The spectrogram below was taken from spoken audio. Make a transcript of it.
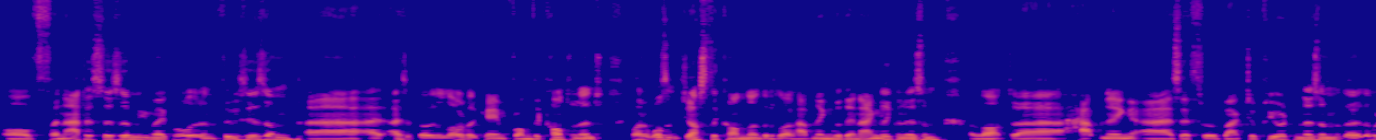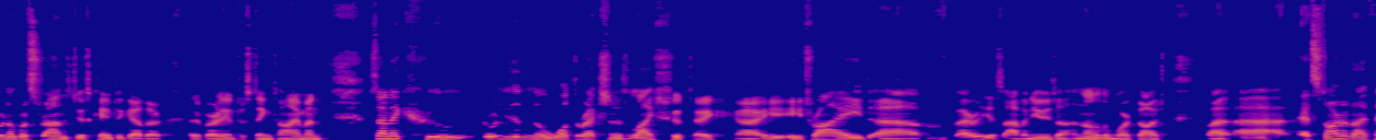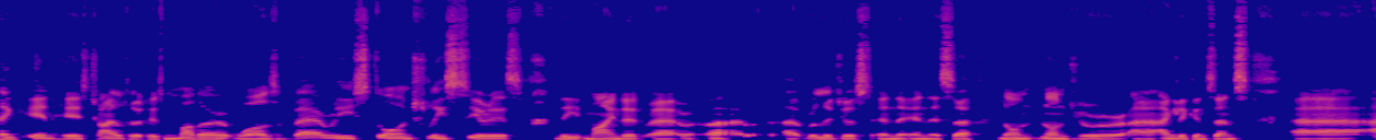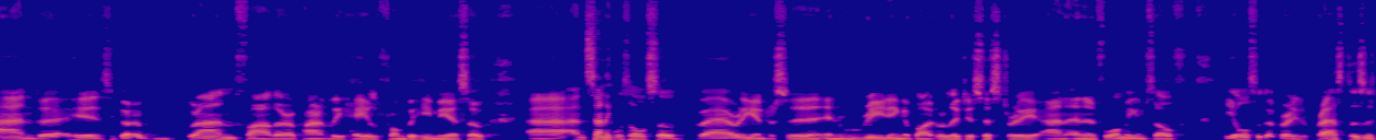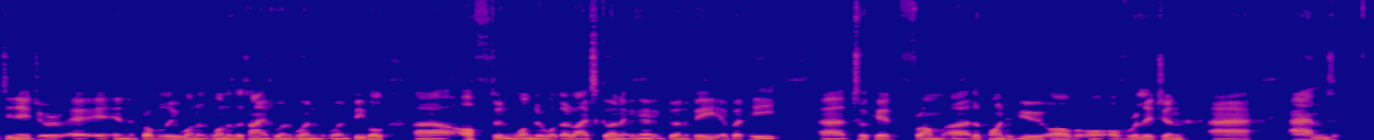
of fanaticism, you may call it, enthusiasm. Uh, I, I, suppose a lot of it came from the continent, but it wasn't just the continent. There was a lot happening within Anglicanism, a lot uh, happening as a throwback to Puritanism. There, there, were a number of strands just came together at a very interesting time. And Cennick, who really didn't know what direction his life should take, uh, he, he, tried uh, various avenues, and none of them worked out. But uh, it started, I think, in his childhood. His mother was very staunchly, seriously minded, uh, uh, uh religious in the, in this uh, non non juror uh, Anglican sense. and his grandfather apparently hailed from Bohemia. So, and Cennick was also very interested in reading about religious history and, and informing himself he also got very depressed as a teenager, uh, in probably one of one of the times when when when people uh, often wonder what their life's going to going to be. But he uh, took it from uh, the point of view of of, of religion, uh, and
